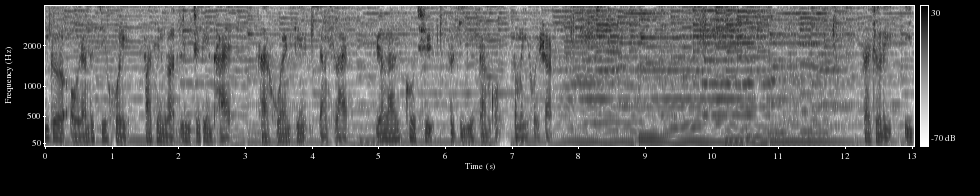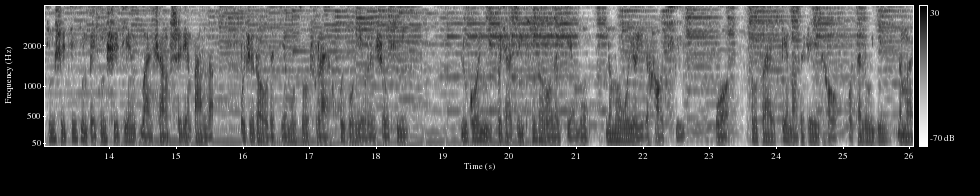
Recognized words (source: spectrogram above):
一个偶然的机会，发现了荔枝电台，才忽然间想起来，原来过去自己也干过这么一回事儿。在这里已经是接近北京时间晚上十点半了，不知道我的节目做出来会不会有人收听？如果你不小心听到了我的节目，那么我有一个好奇：我坐在电脑的这一头，我在录音，那么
